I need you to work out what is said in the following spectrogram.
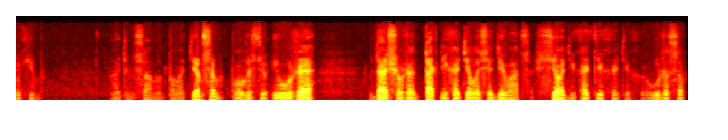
сухим этим самым полотенцем полностью, и уже дальше уже так не хотелось одеваться. Все, никаких этих ужасов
